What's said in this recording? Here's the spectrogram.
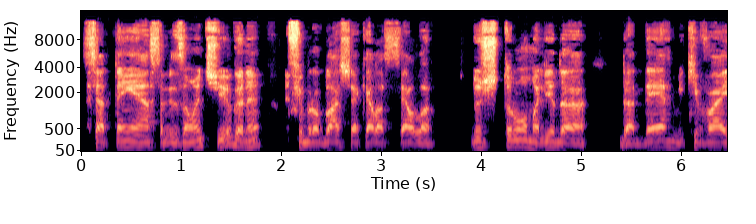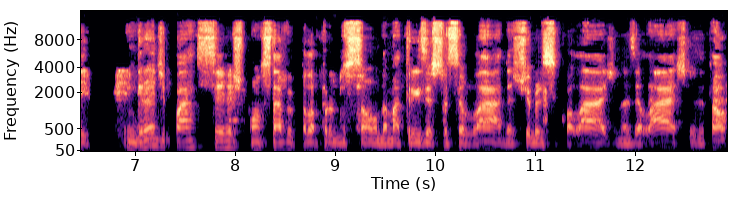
se, atêm a essa visão antiga, né? O fibroblasto é aquela célula do estroma ali da, da derme que vai em grande parte, ser responsável pela produção da matriz extracelular, das fibras colágenas, elásticas e tal.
